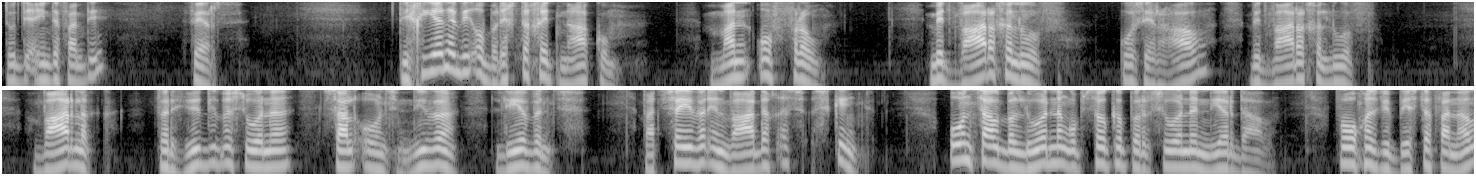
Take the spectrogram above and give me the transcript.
Tot die einde van die vers. Diegene wie opregtigheid nakom, man of vrou, met ware geloof ons herhaal met ware geloof. Waarlik vir hierdie persone sal ons nuwe lewens wat suiwer en waardig is skenk. Ons sal beloning op sulke persone neerdal volgens die beste van hul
